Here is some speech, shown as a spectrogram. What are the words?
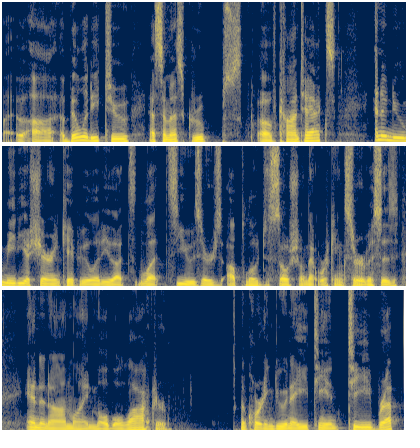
uh, ability to SMS groups of contacts, and a new media sharing capability that lets users upload to social networking services and an online mobile locker. According to an AT&T rep,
